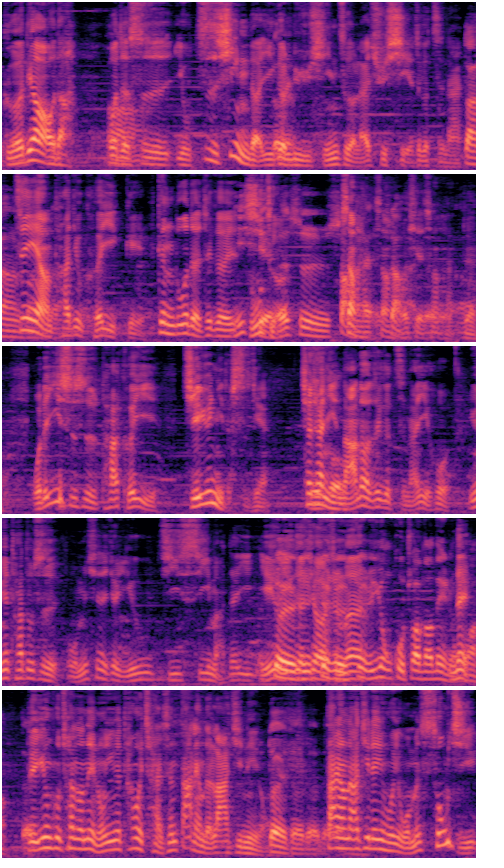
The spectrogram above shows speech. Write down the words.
格调的。或者是有自信的一个旅行者来去写这个指南，这样他就可以给更多的这个读者是上海，上海，我写上海。对啊，我的意思是，他可以节约你的时间。恰恰你拿到这个指南以后，因为它都是我们现在叫 UGC 嘛，但也也有一个叫什么就是用户创造内容对嘛，对用户创造内容，因为它会产生大量的垃圾内容。对对对对，大量垃圾内容以后，我们收集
